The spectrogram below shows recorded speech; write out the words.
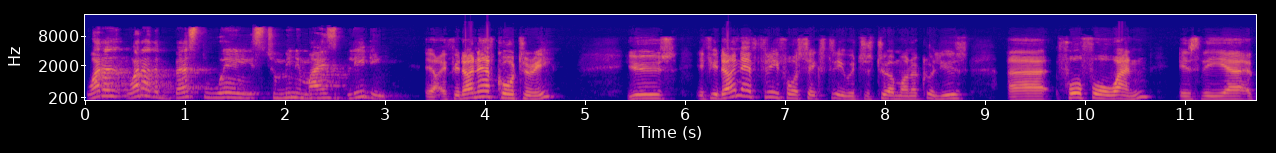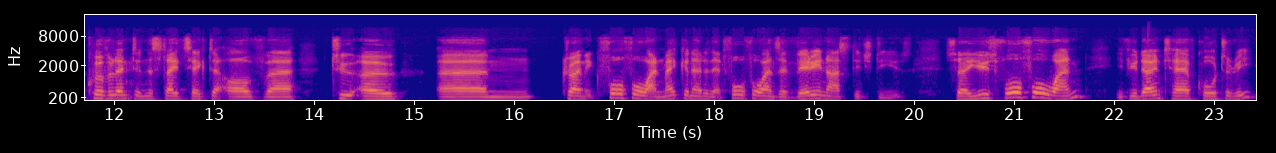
what are, what are the best ways to minimize bleeding? Yeah, if you don't have cautery, use, if you don't have 3463, which is 2 Monocryl, use uh, 441 is the uh, equivalent in the state sector of uh, 20 um, chromic. 441, make a note of that. 441 is a very nice stitch to use. So use 441 if you don't have cautery,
